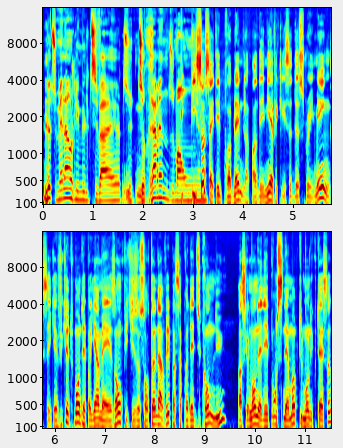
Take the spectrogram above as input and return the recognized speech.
Là, tu mélanges les multivers, tu, tu ramènes du monde. Puis ça, ça a été le problème de la pandémie avec les sites de streaming. C'est que vu que tout le monde était payé à la maison, puis qu'ils se sont énervés parce que ça prenait du contenu, parce que le monde n'allait pas au cinéma, puis tout le monde écoutait ça,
